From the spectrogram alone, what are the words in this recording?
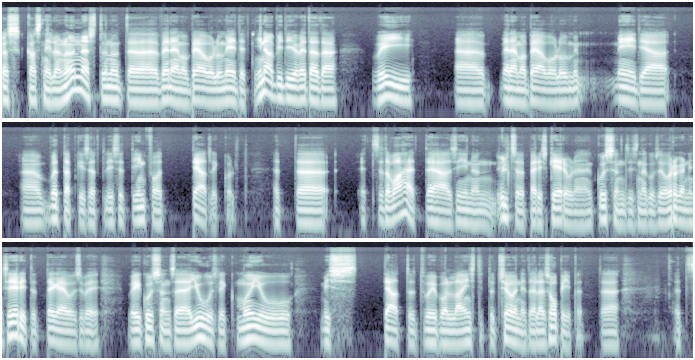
kas, kas neil on õnnestunud äh, Venemaa peavoolumeediat ninapidi vedada või äh, Venemaa peavoolumeedia äh, võtabki sealt lihtsalt infot teadlikult. et et seda vahet teha siin on üldse päris keeruline, et kus on siis nagu see organiseeritud tegevus või, või kus on see juhuslik mõju, mis teatud võib-olla institutsioonidele sobib, et et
